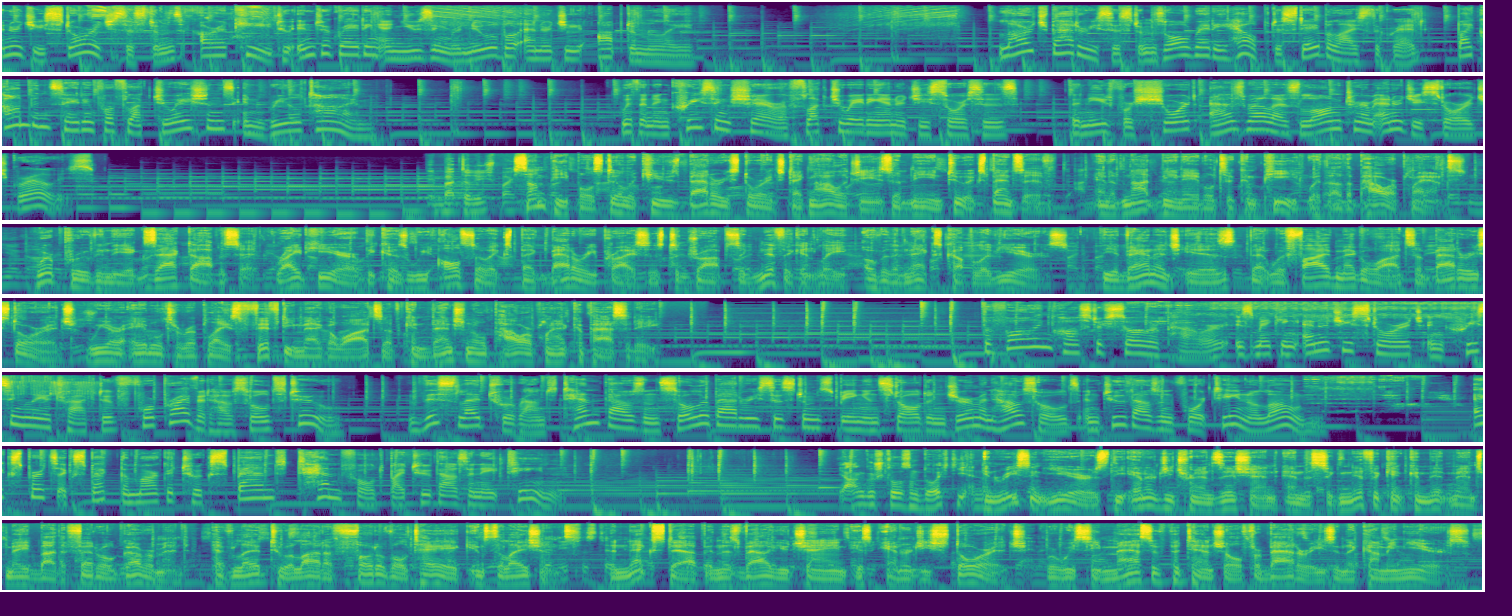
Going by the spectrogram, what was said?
energy storage systems are a key to integrating and using renewable energy optimally. Large battery systems already help to stabilize the grid by compensating for fluctuations in real time. With an increasing share of fluctuating energy sources, the need for short as well as long-term energy storage grows. Some people still accuse battery storage technologies of being too expensive and of not being able to compete with other power plants. We're proving the exact opposite right here because we also expect battery prices to drop significantly over the next couple of years. The advantage is that with 5 megawatts of battery storage, we are able to replace 50 megawatts of conventional power plant capacity the falling cost of solar power is making energy storage increasingly attractive for private households too. This led to around 10,000 solar battery systems being installed in German households in 2014 alone. Experts expect the market to expand tenfold by 2018. In recent years, the energy transition and the significant commitments made by the federal government have led to a lot of photovoltaic installations. The next step in this value chain is energy storage, where we see massive potential for batteries in the coming years.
